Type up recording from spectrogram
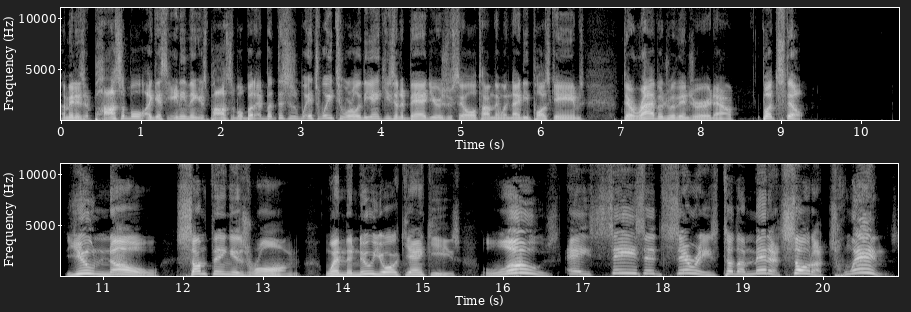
I mean, is it possible? I guess anything is possible, but but this is it's way too early. The Yankees in a bad year, as we say all the time, they win 90 plus games. They're ravaged with injury right now, but still, you know something is wrong when the New York Yankees lose a season series to the Minnesota Twins.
